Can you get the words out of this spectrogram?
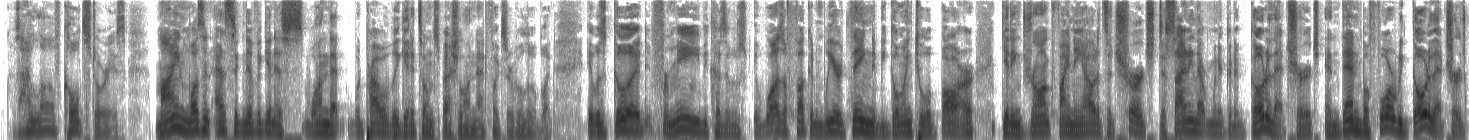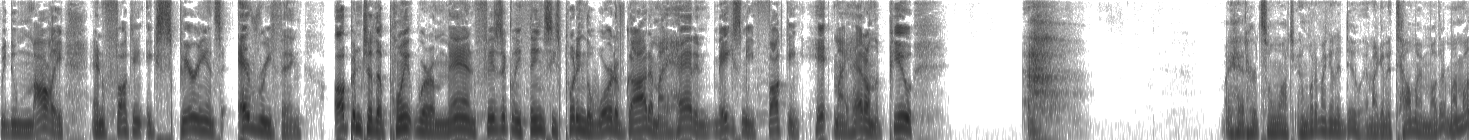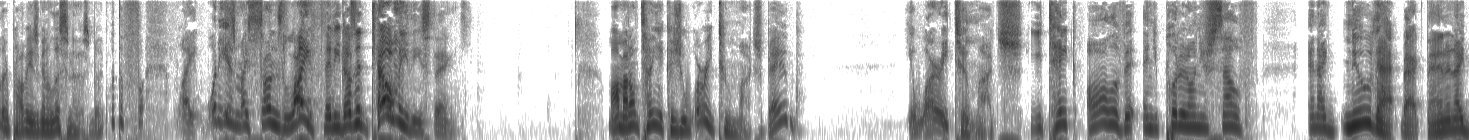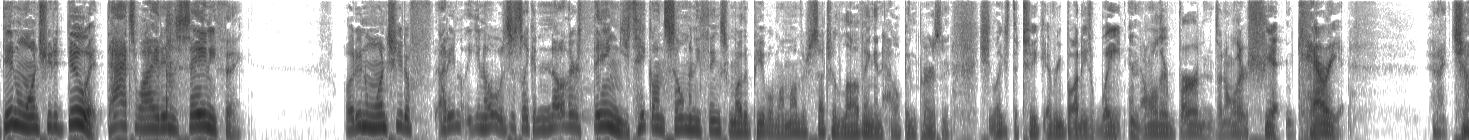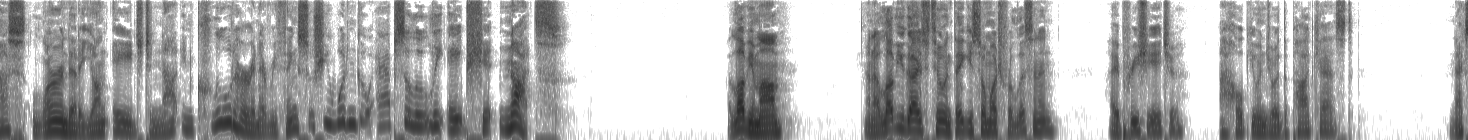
Because I love cult stories. Mine wasn't as significant as one that would probably get its own special on Netflix or Hulu, but it was good for me because it was it was a fucking weird thing to be going to a bar, getting drunk, finding out it's a church, deciding that we're gonna go to that church, and then before we go to that church, we do Molly and fucking experience everything up until the point where a man physically thinks he's putting the word of God in my head and makes me fucking hit my head on the pew. my head hurts so much. And what am I going to do? Am I going to tell my mother? My mother probably is going to listen to this and be like, "What the fuck? Why? What is my son's life that he doesn't tell me these things?" Mom, I don't tell you because you worry too much, babe. You worry too much. You take all of it and you put it on yourself. And I knew that back then, and I didn't want you to do it. That's why I didn't say anything. I didn't want you to. f- I didn't. You know, it was just like another thing. You take on so many things from other people. My mother's such a loving and helping person. She likes to take everybody's weight and all their burdens and all their shit and carry it. And I just learned at a young age to not include her in everything so she wouldn't go absolutely ape shit nuts. I love you, Mom. And I love you guys too. And thank you so much for listening. I appreciate you. I hope you enjoyed the podcast. Next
